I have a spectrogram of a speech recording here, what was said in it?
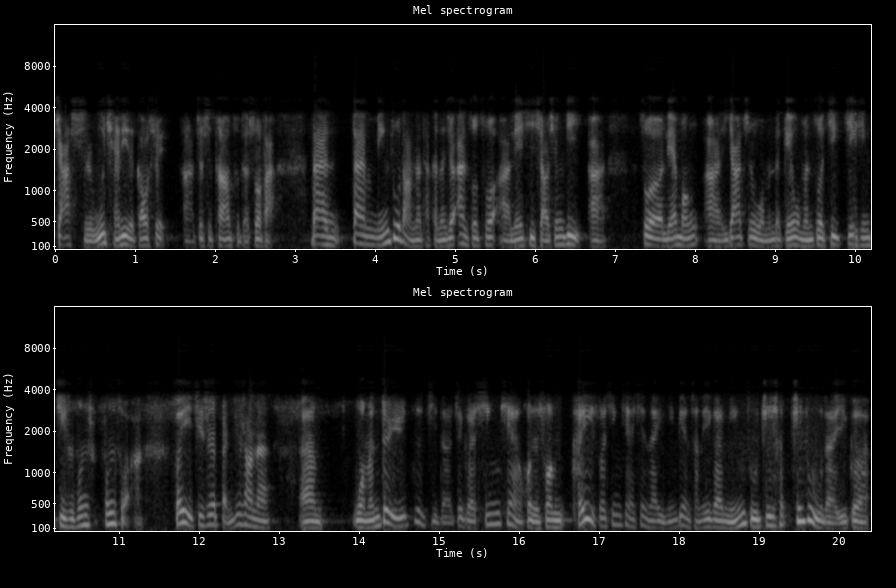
加史无前例的高税啊，这是特朗普的说法。但但民主党呢，他可能就暗搓搓啊，联系小兄弟啊，做联盟啊，压制我们的，给我们做进进行技术封封锁啊。所以其实本质上呢，嗯。我们对于自己的这个芯片，或者说可以说芯片现在已经变成了一个民族支撑支柱的一个，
